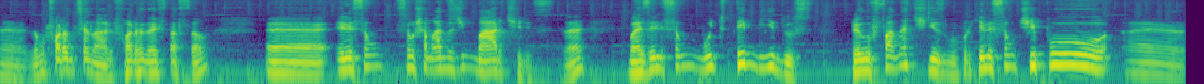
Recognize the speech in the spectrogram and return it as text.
É, não fora do cenário, fora da estação, é, eles são, são chamados de mártires, né? Mas eles são muito temidos pelo fanatismo, porque eles são tipo, é,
